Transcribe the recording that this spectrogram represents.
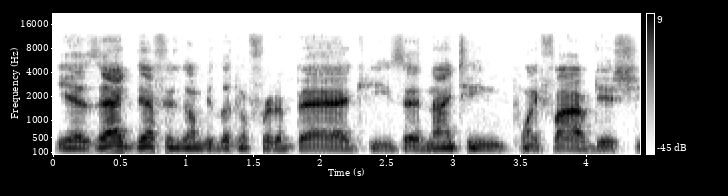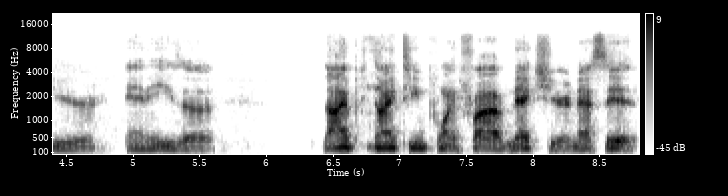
Yeah, Zach definitely is going to be looking for the bag. He's at 19.5 this year, and he's a 19.5 next year, and that's it.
